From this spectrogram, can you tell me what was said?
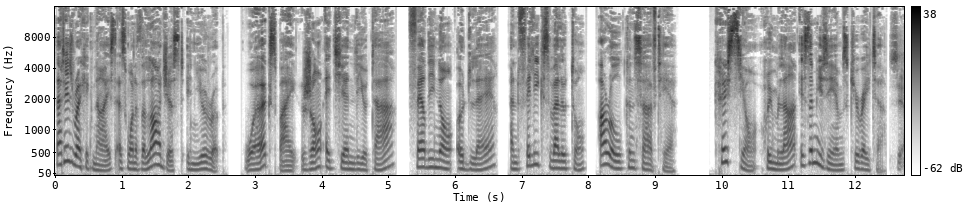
that is recognized as one of the largest in Europe. Works by Jean-Étienne Liotard, Ferdinand Hodler, and Félix Vallotton are all conserved here. Christian Rumelin is the museum's curator. It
